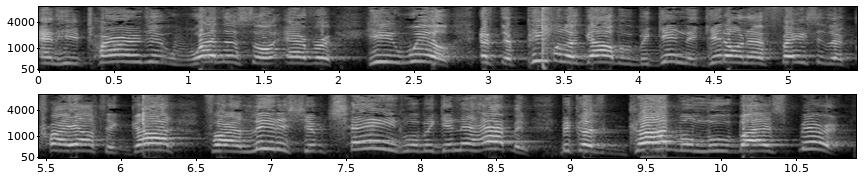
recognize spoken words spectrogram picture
and he turns it whithersoever he will. If the people of God will begin to get on their faces and cry out to God for our leadership, change will begin to happen because God will move by his spirit.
